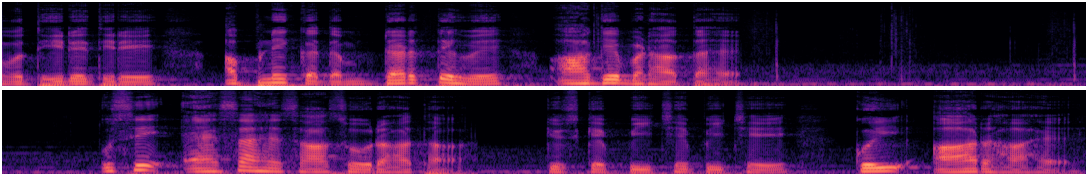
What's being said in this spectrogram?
वो धीरे धीरे अपने कदम डरते हुए आगे बढ़ाता है। उसे ऐसा एहसास हो रहा था कि उसके पीछे पीछे कोई आ रहा है।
